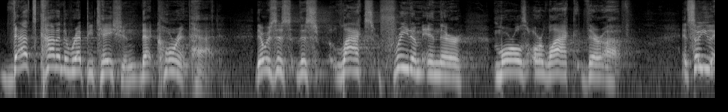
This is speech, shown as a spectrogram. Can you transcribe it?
That's kind of the reputation that Corinth had. There was this, this lax freedom in their morals or lack thereof. And so you,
